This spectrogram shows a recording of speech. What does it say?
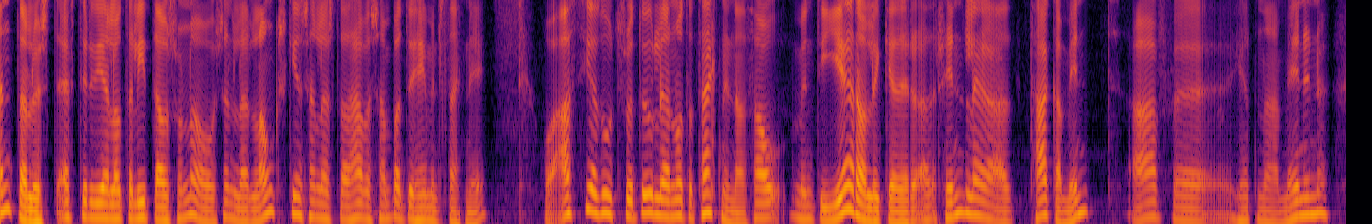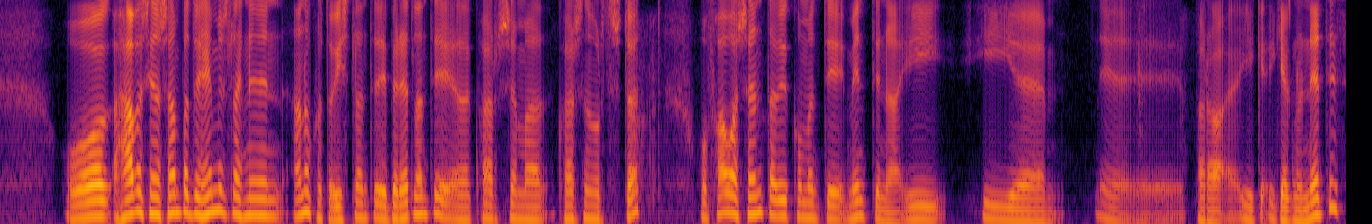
endalust eftir því að láta líta á svona og sennilega langskinsanlegast að hafa sambandi heimilsnækni og að því að þú ert svo duglega að nota teknina þá myndi ég ráleika þér að hreinlega að taka mynd af hérna meininu og hafa síðan sambandi heiminslækniðin annarkvæmt á Íslandi eða Breitlandi eða hvar sem, að, hvar sem þú ert stödd og fá að senda viðkomandi myndina í, í e, e, bara í, í gegnum netið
